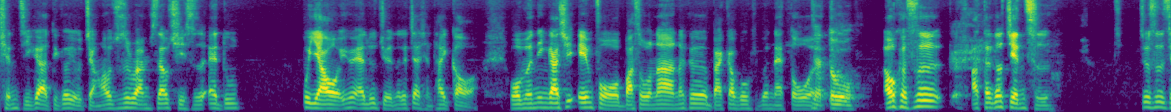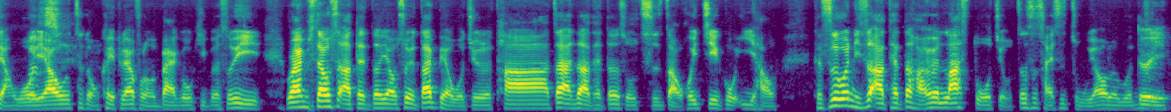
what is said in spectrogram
前几个啊，迪哥有讲到，就是 Ramsdale 其实 Edu 不要，因为 Edu 觉得那个价钱太高啊，我们应该去 aim for 巴塞罗那那个 backup goalkeeper Neto 那都然后可是阿泰都坚持，就是讲我要这种可以 play from the back goalkeeper，所以 Ramsdale 是阿泰的要，所以代表我觉得他在安德阿泰的时候迟早会接过一号。可是问题是阿泰德还会 last 多久，这是才是主要的问题。对，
